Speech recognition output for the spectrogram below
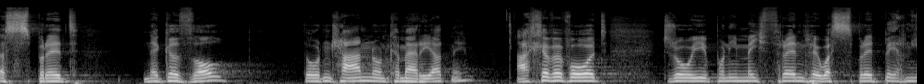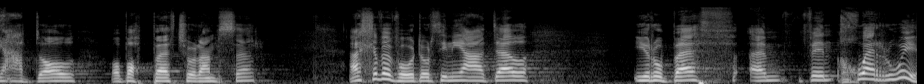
ysbryd negyddol ddod yn rhan o'n cymeriad ni. Alla fe fod drwy bod ni'n meithrin rhyw ysbryd beirniadol o bopeth trwy'r amser. Alla fe fod wrth i ni adael i rhywbeth um, fy'n chwerwi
